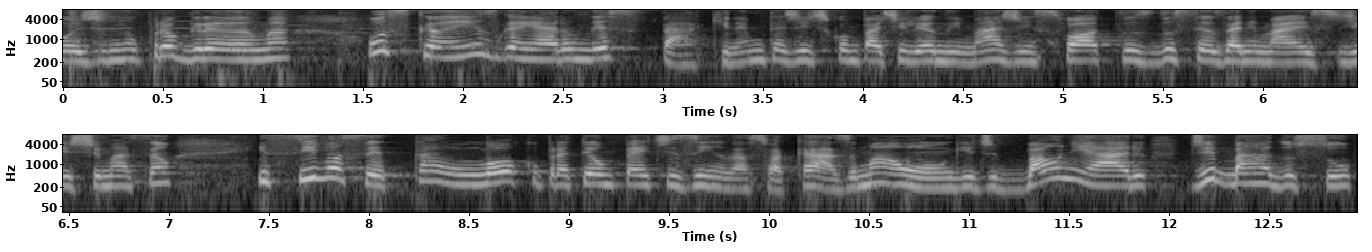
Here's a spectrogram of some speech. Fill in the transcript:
hoje no programa, os cães ganharam destaque, né? Muita gente compartilhando imagens, fotos dos seus animais de estimação. E se você tá louco para ter um petzinho na sua casa, uma ONG de Balneário de Barra do Sul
